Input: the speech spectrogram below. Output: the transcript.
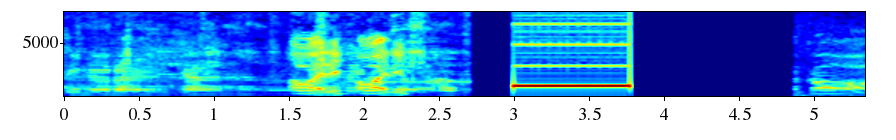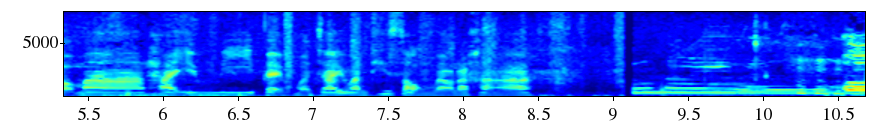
เป็นอะไรกัน เอาใหม่ดิ เอาใหม่ดิ แล้วก็มาถ่าย MV แปะหัวใจวันที่สองแล้วนะคะ โอ้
